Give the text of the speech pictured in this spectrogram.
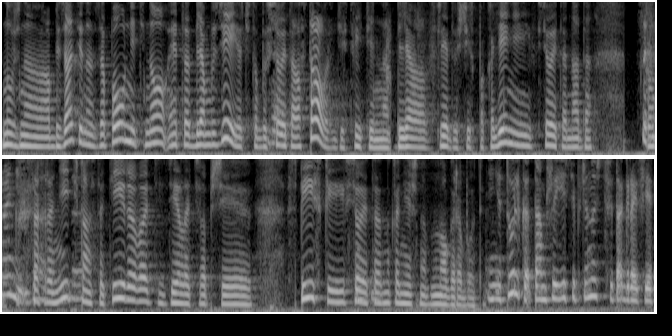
нужно обязательно заполнить, но это для музея, чтобы да. все это осталось действительно для следующих поколений. Все это надо Сохранить, сохранить да, констатировать, сделать вообще списки, и все это, ну, конечно, много работы. И не только, там же, если приносят фотографии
